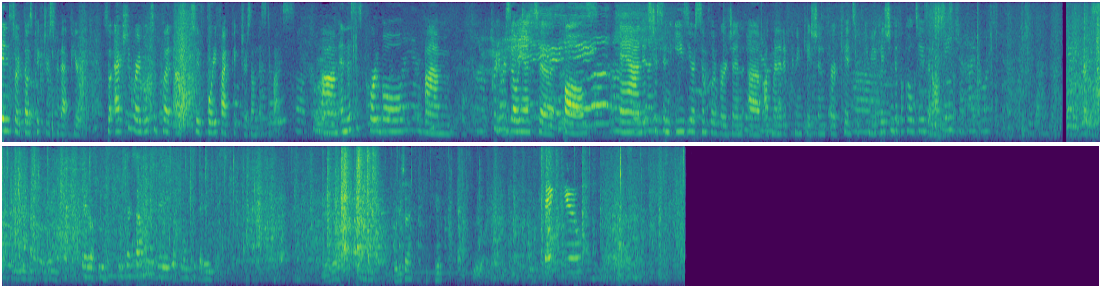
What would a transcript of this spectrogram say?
insert those pictures for that period. So actually, we're able to put up to 45 pictures on this device. Um, and this is portable, um, pretty resilient to falls, and it's just an easier, simpler version of augmentative communication for kids with communication difficulties and autism. Pero sus, sus exámenes de ellos son diferentes. There you go.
